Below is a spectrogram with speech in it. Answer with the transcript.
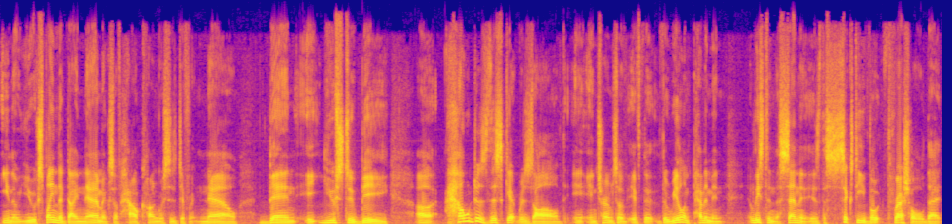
you know, you explained the dynamics of how Congress is different now than it used to be. Uh, how does this get resolved in, in terms of if the, the real impediment, at least in the Senate, is the 60 vote threshold that,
